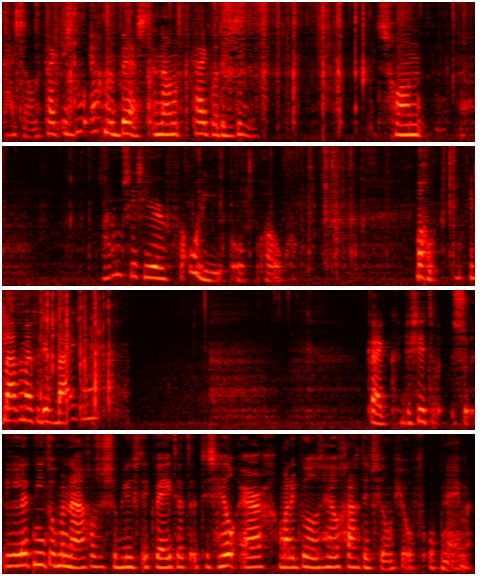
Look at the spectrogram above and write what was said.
kijk dan. Kijk, ik doe echt mijn best. En dan, kijk wat ik doe. Het is gewoon... Waarom zit hier folie op ook? Maar goed, ik laat hem even dichtbij zien. Kijk, er zit, let niet op mijn nagels alsjeblieft. Ik weet het, het is heel erg, maar ik wil dus heel graag dit filmpje op, opnemen.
